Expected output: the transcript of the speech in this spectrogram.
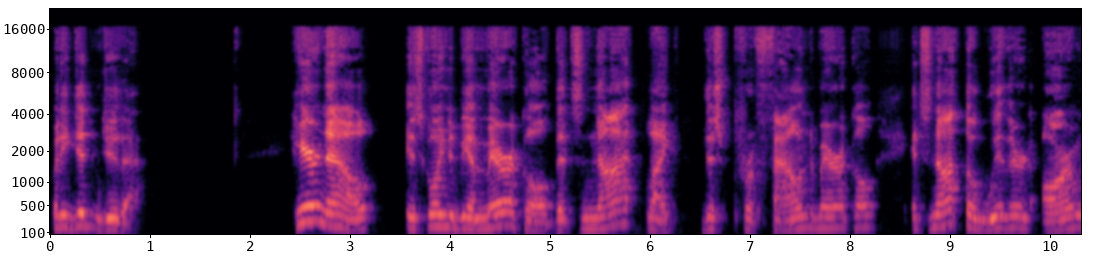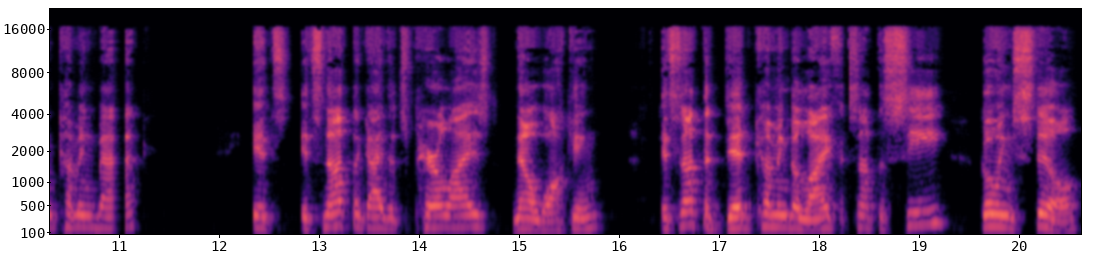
But he didn't do that. Here now is going to be a miracle that's not like this profound miracle. It's not the withered arm coming back. It's it's not the guy that's paralyzed now walking. It's not the dead coming to life. It's not the sea going still.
